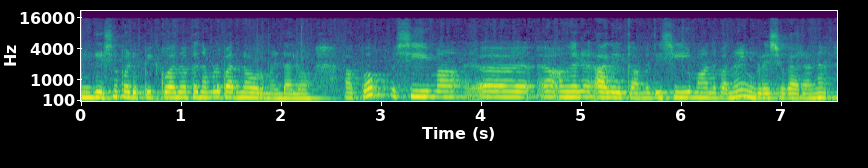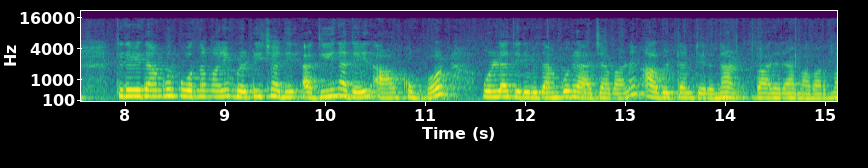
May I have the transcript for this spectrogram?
ഇംഗ്ലീഷ് പഠിപ്പിക്കുക എന്നൊക്കെ നമ്മൾ പറഞ്ഞ ഓർമ്മയുണ്ടല്ലോ. അപ്പോൾ ഷീമ അങ്ങനെ ആലോചിക്കാൻ മതി ഷീമ എന്ന് പറഞ്ഞാൽ ഇംഗ്ലീഷുകാരാണ്. തിരുവിതാംകൂർ പൂർണമായും ബ്രിട്ടീഷ് അധീ അധീനതയിൽ ആക്കുമ്പോൾ ഉള്ള തിരുവിതാംകൂർ രാജാവാണ് ആവിട്ടം തിരുനാൾ ബാലരാമവർമ്മ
